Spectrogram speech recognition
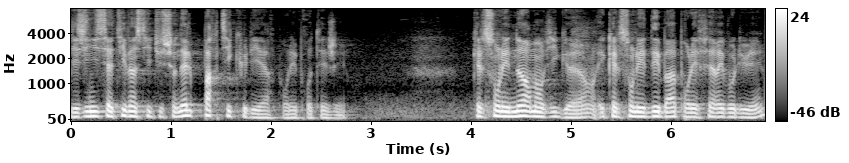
Des initiatives institutionnelles particulières pour les protéger? Quelles sont les normes en vigueur et quels sont les débats pour les faire évoluer?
